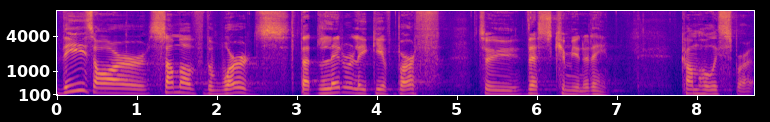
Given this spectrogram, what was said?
these are some of the words that literally gave birth to this community. Come, Holy Spirit.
